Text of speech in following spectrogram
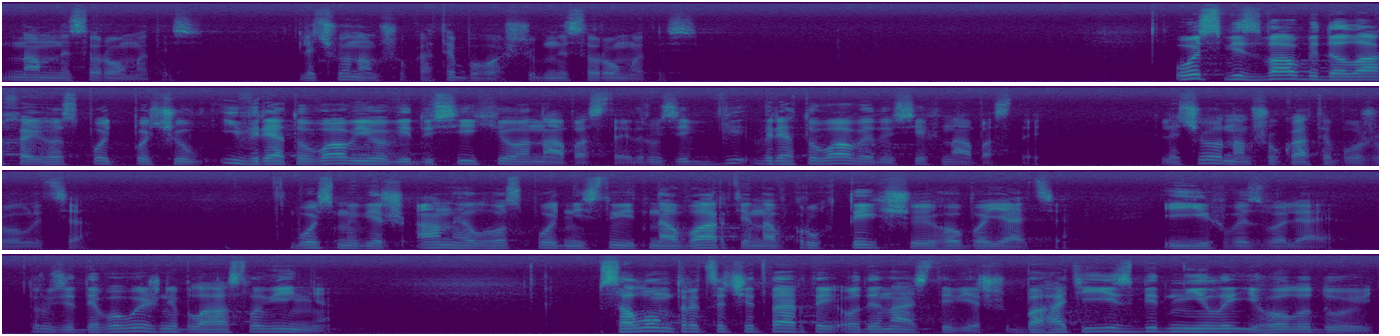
нам не соромитись. Для чого нам шукати Бога, щоб не соромитись? Ось візвав бідолаха, і Господь почув, і врятував його від усіх його напастей. Друзі, врятував від усіх напастей. Для чого нам шукати Божого лиця? Восьмий вірш. Ангел Господній стоїть на варті навкруг тих, що його бояться, і їх визволяє. Друзі, дивовижні благословіння. Псалом 34, 11 вірш. Багатії збідніли і голодують,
